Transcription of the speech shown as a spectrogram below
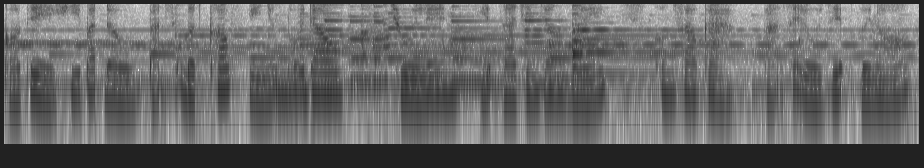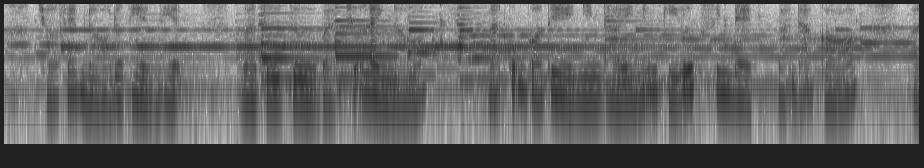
Có thể khi bắt đầu, bạn sẽ bật khóc vì những nỗi đau trồi lên hiện ra trên trang giấy. Không sao cả, bạn sẽ đối diện với nó, cho phép nó được hiển hiện và từ từ bạn chữa lành nó. Bạn cũng có thể nhìn thấy những ký ức xinh đẹp bạn đã có và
